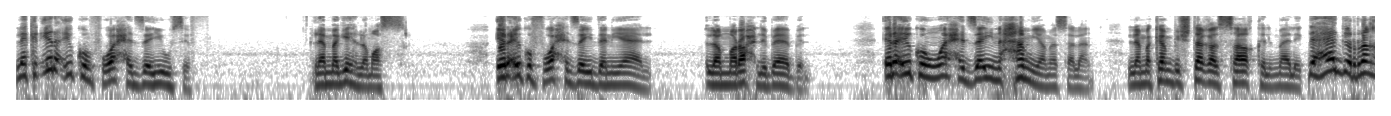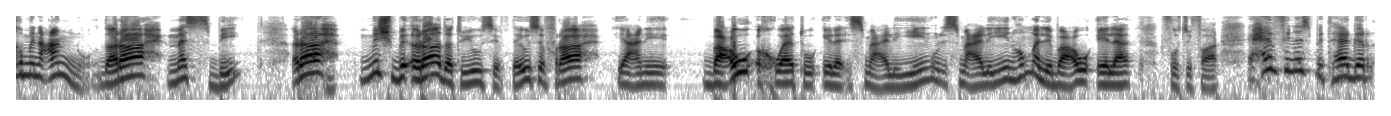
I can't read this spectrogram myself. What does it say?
لكن إيه رأيكم في واحد زي يوسف لما جه لمصر؟ إيه رأيكم في واحد زي دانيال؟ لما راح لبابل. إيه رأيكم واحد زي نحمية مثلا لما كان بيشتغل ساقي الملك؟ ده هاجر رغم عنه. ده راح مسبي راح مش بإرادة يوسف ده يوسف راح يعني باعوه إخواته إلى الإسماعيليين والإسماعيليين هم اللي باعوه إلى فوتيفار. أحيانا في ناس بتهاجر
